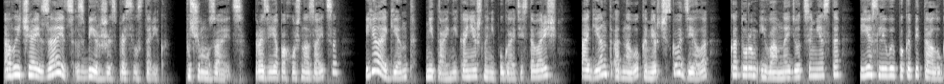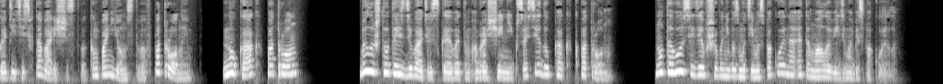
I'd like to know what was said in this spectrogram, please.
«А вы чай заяц с биржи?» — спросил старик. «Почему заяц? Разве я похож на зайца?» «Я агент, не тайный, конечно, не пугайтесь, товарищ, агент одного коммерческого дела, котором и вам найдется место, если вы по капиталу годитесь в товарищество, компаньонство, в патроны. Ну как, патрон? Было что-то издевательское в этом обращении к соседу, как к патрону. Но того, сидевшего невозмутимо спокойно, это мало, видимо, беспокоило.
